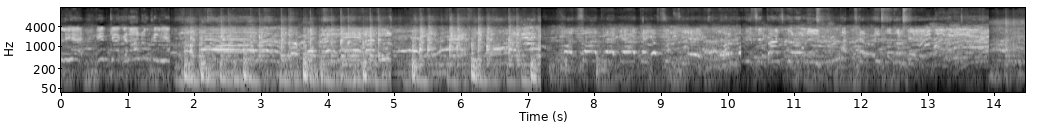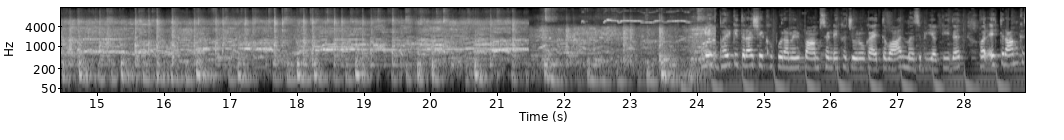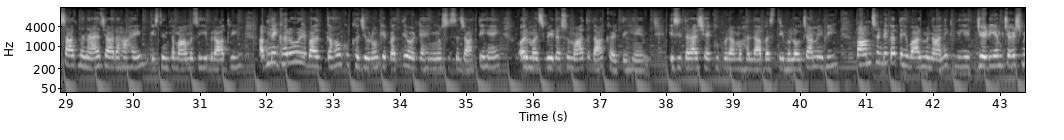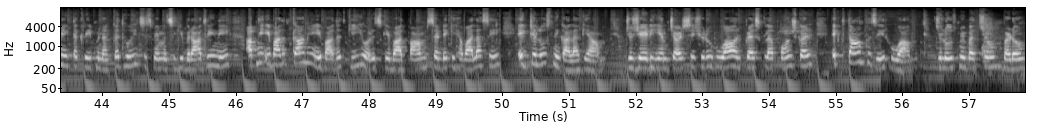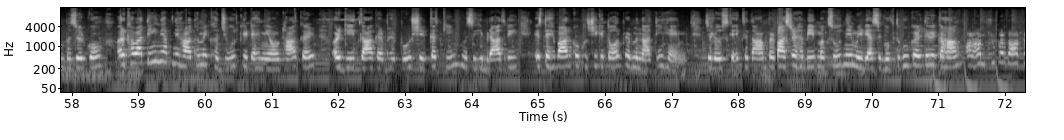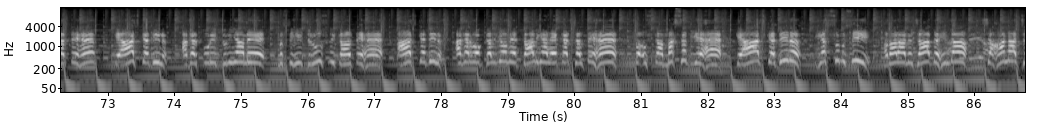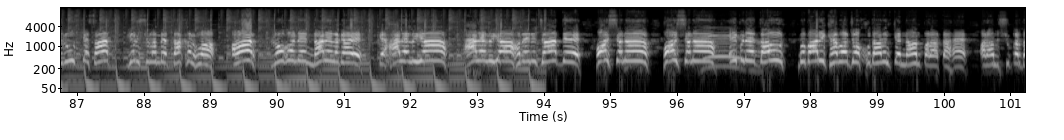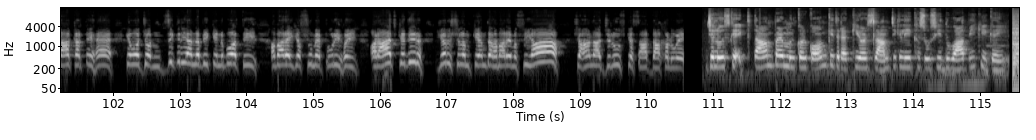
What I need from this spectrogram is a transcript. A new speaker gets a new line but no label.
लिए इनके घरानों के लिए। भर की तरह शेखपुरा में भी पाम संडे खजूरों का एतवार मजहबी अकीदत और एहतराम के साथ मनाया जा रहा है। इस दिन तमाम मसीही बरदरी अपने घरों और इबादत गाहों को खजूरों के पत्ते और टहनियों से सजाते हैं और मजहबी रसूमात अदा करते हैं। इसी तरह शेखपुरा मोहल्ला बस्ती बलोचा में भी पाम संडे का त्यौहार मनाने के लिए जेडीएम चर्च में एक तकरीब मुनद हुई, जिसमें मसीही बरदरी ने अपनी इबादत गाह में इबादत की और इसके बाद पाम संडे के हवाला से एक जलूस निकाला गया, जो जेडीएम चर्च से शुरू हुआ और प्रेस क्लब पहुंचकर इख्ताम पजीर हुआ। जुलूस में बच्चों, बड़ों, बुज़ुर्गों और खातन ने अपने हाथों में खजूर की टहनियाँ उठाकर और गीत गाकर भरपूर शिरकत की। मसीही बरदरी इस त्यौहार को खुशी के तौर पर मनाती है। जुलूस के अख्ताम पर पास्टर हबीब मकसूद ने मीडिया से गुफ्तु करते हुए कहा,
और हम शुक्र अदा करते हैं कि आज के दिन अगर पूरी दुनिया में मसीही जुलूस निकालते हैं, आज के दिन अगर वो गलियों में गालियाँ लेकर चलते हैं तो उसका मकसद ये है कि आज के दिन यसु मसीह हमारा निजात हिंदा शहाना जुलूस के साथ यरूशलेम में दाखिल हुआ और लोगों ने नारे लगाए कि हालेलुया हालेलुया, हमें निजात दे। होशना होशना, इब्ने दाऊद मुबारक है वो जो खुदावंत के नाम पर आता है। और हम शुक्र अदा करते हैं कि वो जो जिक्रिया नबी की नबूत थी हमारे यसु में पूरी हुई। और आज के दिन यरूशलेम के अंदर हमारे मसीहा शाहाना जुलूस के साथ दाखिल हुए।
जुलूस के अख्ताम पर मुल्क और कौम की तरक्की और सलामती के लिए खसूसी दुआ भी की गई।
